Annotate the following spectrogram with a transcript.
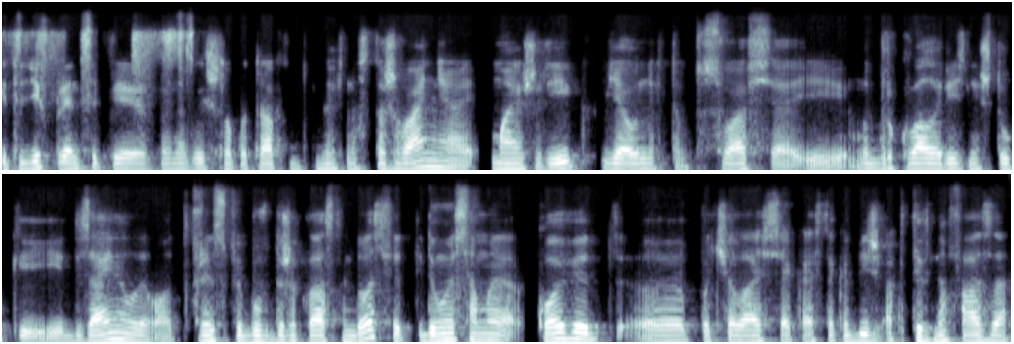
І тоді, в принципі, в мене вийшло потрапити до них на стажування майже рік. Я у них там тусувався, і ми друкували різні штуки і дизайнили. От, в принципі, був дуже класний досвід. І думаю, саме ковід е, почалася якась така більш активна фаза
